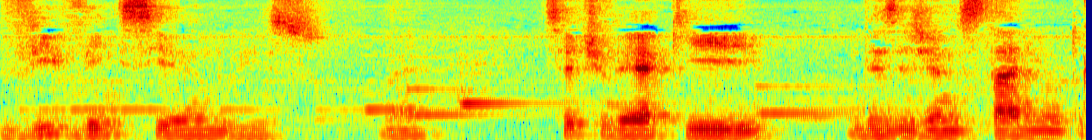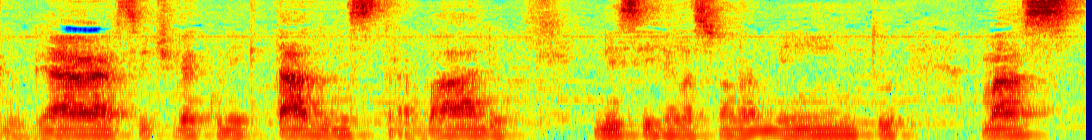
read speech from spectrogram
vivenciando isso, né? se eu estiver aqui desejando estar em outro lugar, se eu estiver conectado nesse trabalho, nesse relacionamento, mas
